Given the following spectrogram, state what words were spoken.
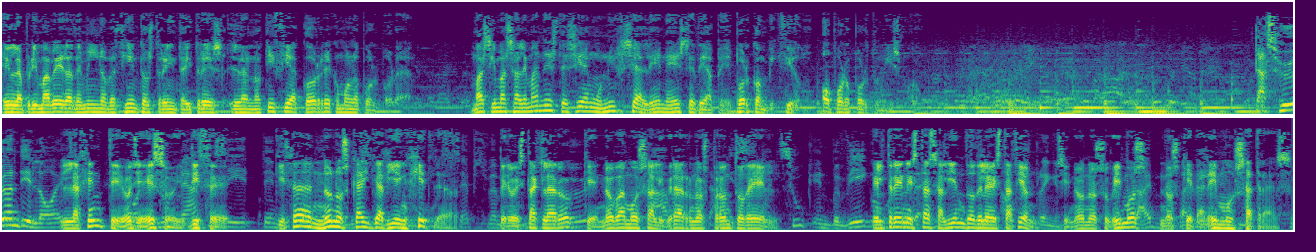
En la primavera de 1933, la noticia corre como la pólvora. Más y más alemanes desean unirse al NSDAP por convicción o por oportunismo. La gente oye eso y dice, Quizá no nos caiga bien Hitler, pero está claro que no vamos a librarnos pronto de él. El tren está saliendo de la estación. Si no nos subimos, nos quedaremos atrás.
